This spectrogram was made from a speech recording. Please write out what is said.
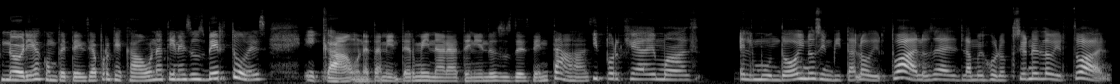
no habría competencia porque cada una tiene sus virtudes y cada una también terminará teniendo sus desventajas. Y porque además el mundo hoy nos invita a lo virtual, o sea, es la mejor opción es lo virtual.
